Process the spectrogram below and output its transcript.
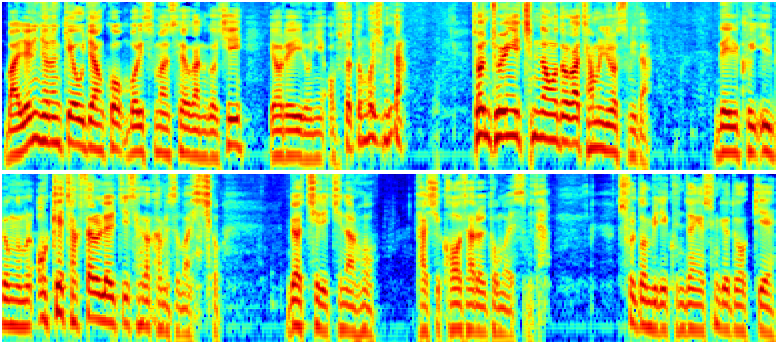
말년인 저는 깨우지 않고 머릿수만 세어간 것이 열의 이론이 없었던 것입니다. 전 조용히 침낭으로 들어가 잠을 이뤘습니다. 내일 그 일병놈을 어떻게 작사를 낼지 생각하면서 말이죠. 며칠이 지난 후 다시 거사를 도모했습니다. 술도 미리 군장에 숨겨두었기에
